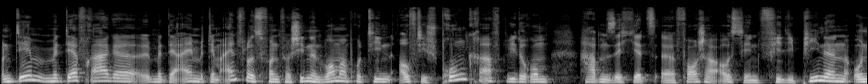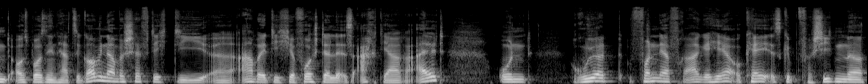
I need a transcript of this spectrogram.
und dem, mit der Frage, mit der mit dem Einfluss von verschiedenen Warmer-Proteinen auf die Sprungkraft wiederum haben sich jetzt äh, Forscher aus den Philippinen und aus Bosnien-Herzegowina beschäftigt. Die äh, Arbeit, die ich hier vorstelle, ist acht Jahre alt und rührt von der Frage her, okay, es gibt verschiedene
